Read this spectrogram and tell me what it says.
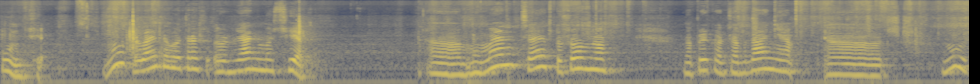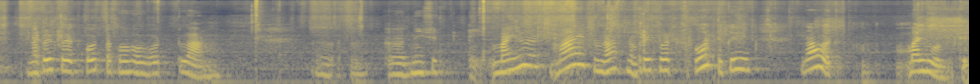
функція. Ну, Давайте розглянемо ще е, момент, це стосовно, наприклад, завдання, е, ну, наприклад, от такого от плану. Мають у нас, наприклад, от такий да, от, малюнки.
